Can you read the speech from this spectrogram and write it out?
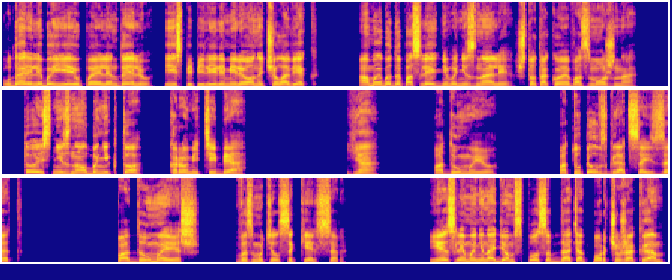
Ударили бы ею по Эленделю и испепелили миллионы человек. А мы бы до последнего не знали, что такое возможно. То есть не знал бы никто, кроме тебя. Я подумаю. Потупил взгляд Сейзет. «Подумаешь», — возмутился Кельсер. «Если мы не найдем способ дать отпор чужакам,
